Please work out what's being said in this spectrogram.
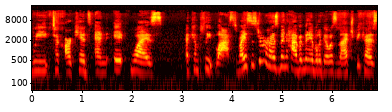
we took our kids and it was a complete blast. My sister and her husband haven't been able to go as much because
